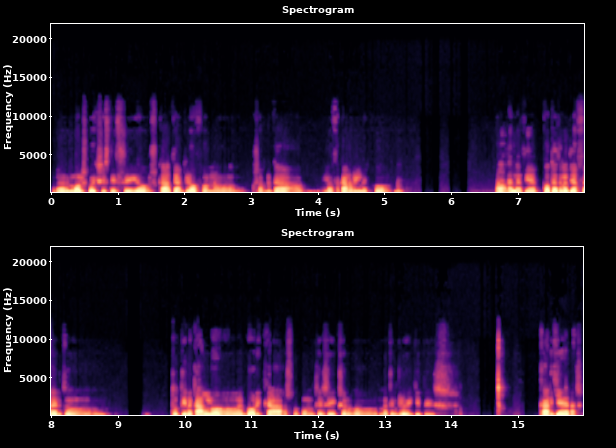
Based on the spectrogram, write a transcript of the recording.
Δηλαδή, μόλις που έχει συστηθεί ως κάτι αγγλόφωνο, ξαφνικά λέω θα κάνω ελληνικό. Αλλά δεν με, ποτέ δεν με ενδιαφέρει το, το ότι είναι καλό εμπορικά, ας το πούμε, ξέρεις, ξέρω εγώ, με την λογική της καριέρας.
